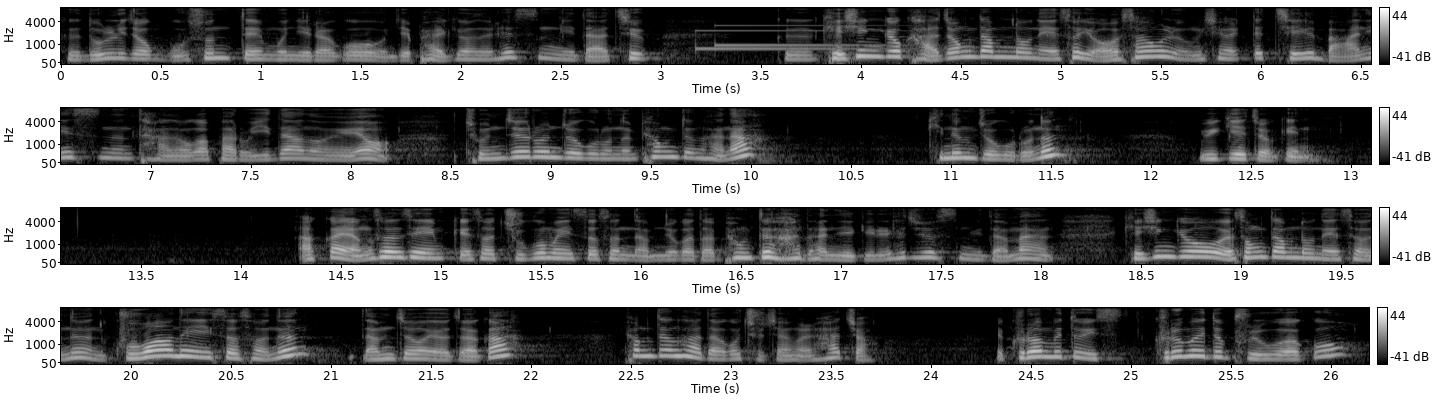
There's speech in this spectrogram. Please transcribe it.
그 논리적 모순 때문이라고 이제 발견을 했습니다. 즉, 그 개신교 가정담론에서 여성을 응시할 때 제일 많이 쓰는 단어가 바로 이 단어예요. 존재론적으로는 평등하나 기능적으로는 위계적인. 아까 양 선생님께서 죽음에 있어서는 남녀가 다 평등하다는 얘기를 해주셨습니다만 개신교 여성담론에서는 구원에 있어서는 남자와 여자가 평등하다고 주장을 하죠. 그럼에도 있- 그럼에도 불구하고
